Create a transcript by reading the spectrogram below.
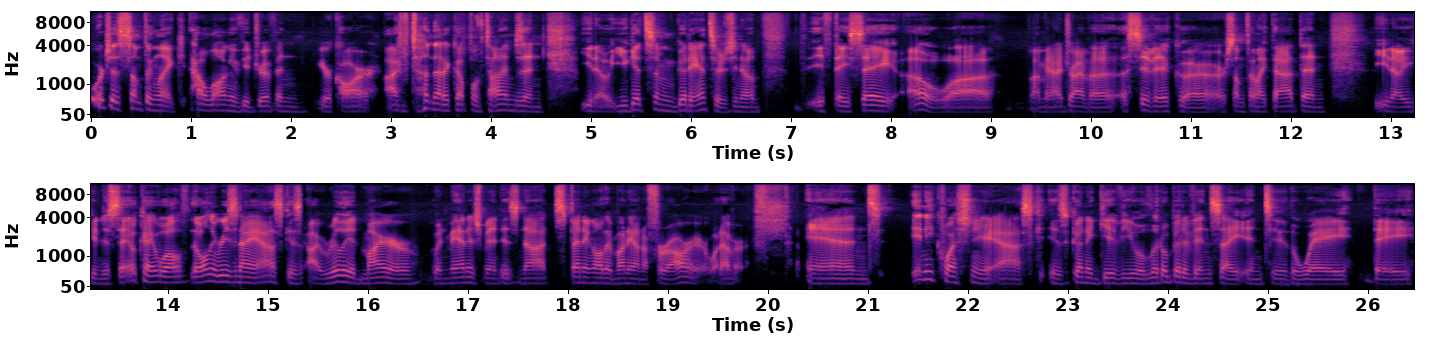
Or just something like, how long have you driven your car? I've done that a couple of times and, you know, you get some good answers. You know, if they say, oh, uh, I mean, I drive a, a Civic or, or, something like that, then you know you can just say, okay, well, the only reason I ask is I really admire when management is not spending all their money on a Ferrari or whatever, and any question you ask is going to give you a little bit of insight into the way they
